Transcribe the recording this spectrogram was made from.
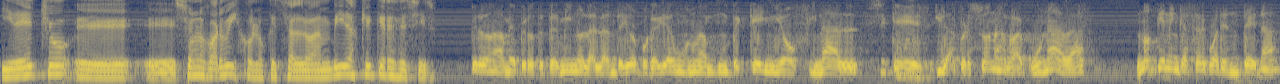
y de hecho eh, son los barbijos los que salvan vidas, ¿qué quieres decir? perdóname, pero te termino la, anterior porque había un, pequeño final, que es, y las personas vacunadas no tienen que hacer cuarentena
